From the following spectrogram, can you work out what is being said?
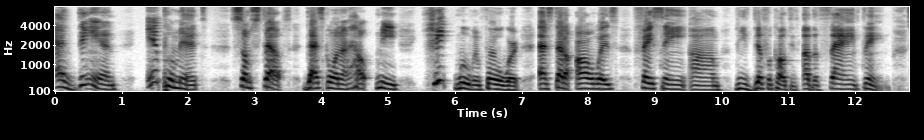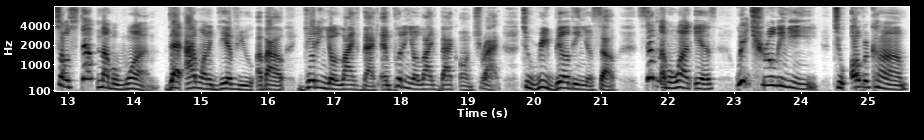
and then implement some steps that's going to help me keep moving forward instead of always facing um, these difficulties of the same thing. So, step number one that I want to give you about getting your life back and putting your life back on track to rebuilding yourself. Step number one is we truly need to overcome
